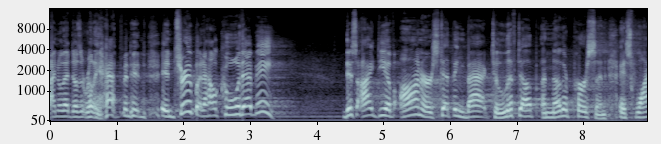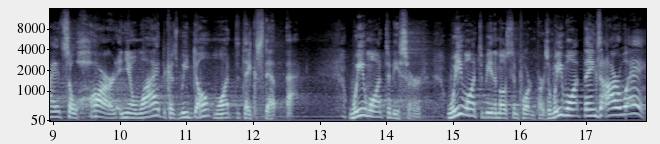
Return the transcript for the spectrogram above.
I know that doesn't really happen in, in truth, but how cool would that be? This idea of honor, stepping back to lift up another person, is why it's so hard. And you know why? Because we don't want to take a step back. We want to be served. We want to be the most important person. We want things our way.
